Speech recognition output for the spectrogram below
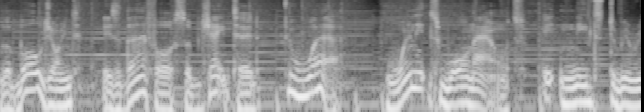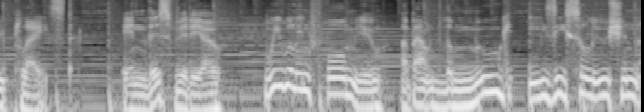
The ball joint is therefore subjected to wear. When it's worn out, it needs to be replaced. In this video, we will inform you about the Moog Easy Solution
